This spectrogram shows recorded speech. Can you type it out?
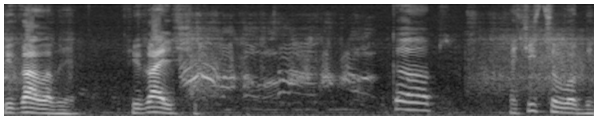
Фигала, бля. Фигальщик. Топс. Очисти лобби.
